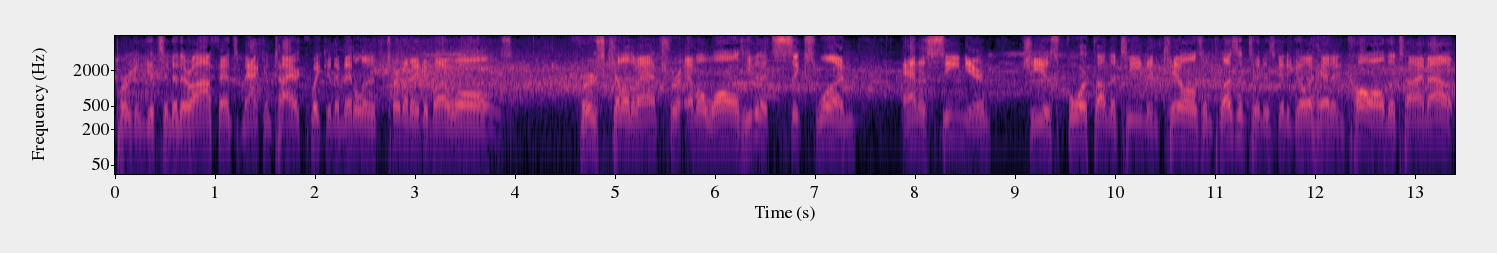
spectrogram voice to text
Bergan gets into their offense. McIntyre quick in the middle, and it's terminated by Walls. First kill of the match for Emma Walls, even at 6'1 and a senior. She is fourth on the team in kills, and Pleasanton is going to go ahead and call the timeout.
